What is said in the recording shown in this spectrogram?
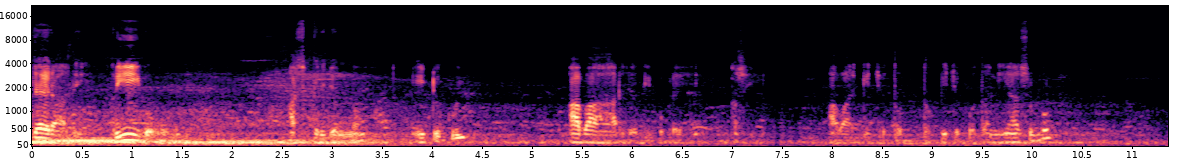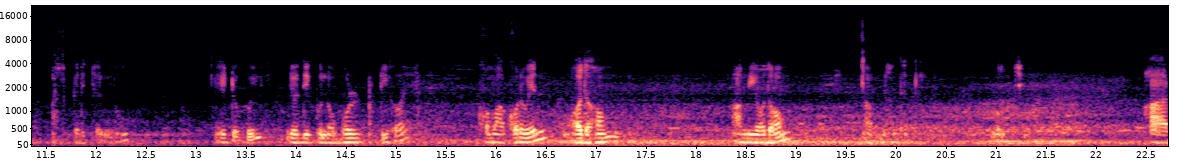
জয় রাধে, হরি গোবিন্দ। আজকের জন্য এইটুকুই। আবার যদি পরে আসি, আবার কিছু তথ্য, কিছু কথা নিয়ে আসব। আজকের জন্য এইটুকুই। যদি কোনো ভুল ত্রুটি হয়, ক্ষমা করবেন। অধম, আমি অধম আপনাদেরকে বলছি। আর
